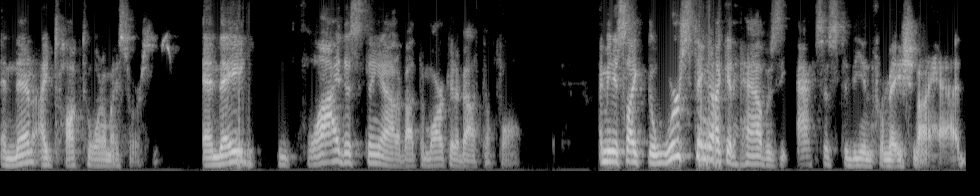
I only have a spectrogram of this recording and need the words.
and then I talk to one of my sources, and they fly this thing out about the market about to fall. I mean, it's like the worst thing I could have was the access to the information I had.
